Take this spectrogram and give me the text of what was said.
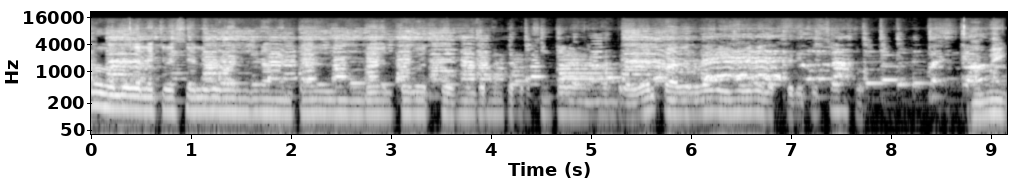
todo líder eclesial y gubernamental mundial, todo esto humildemente presentado en el nombre del Padre, del Hijo y del Espíritu Santo. Amén.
